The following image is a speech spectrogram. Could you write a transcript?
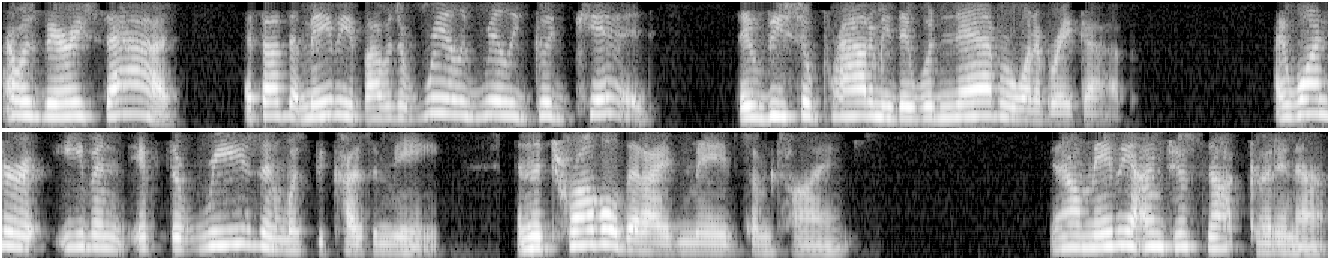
I was very sad. I thought that maybe if I was a really, really good kid, they would be so proud of me. They would never want to break up. I wonder even if the reason was because of me and the trouble that I had made sometimes. You know, maybe I'm just not good enough.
